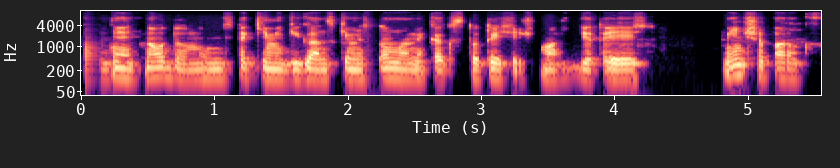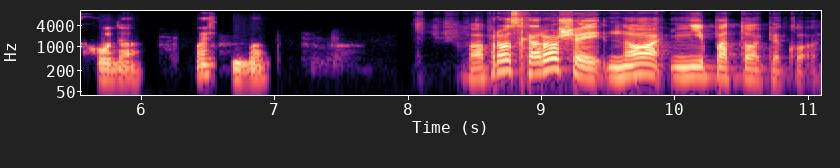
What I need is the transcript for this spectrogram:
поднять ноду, но не с такими гигантскими суммами, как 100 тысяч? Может, где-то есть меньше порог входа? Спасибо. Вопрос хороший, но не по топику.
